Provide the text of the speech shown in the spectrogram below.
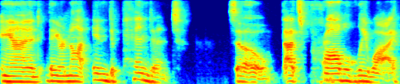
and they are not independent. So that's probably why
